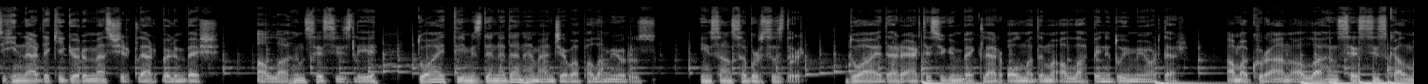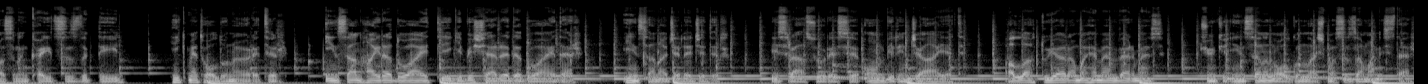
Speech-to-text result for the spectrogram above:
Zihinlerdeki görünmez şirkler bölüm 5. Allah'ın sessizliği, dua ettiğimizde neden hemen cevap alamıyoruz? İnsan sabırsızdır. Dua eder, ertesi gün bekler, olmadı mı Allah beni duymuyor der. Ama Kur'an Allah'ın sessiz kalmasının kayıtsızlık değil, hikmet olduğunu öğretir. İnsan hayra dua ettiği gibi şerre de dua eder. İnsan acelecidir. İsra suresi 11. ayet. Allah duyar ama hemen vermez. Çünkü insanın olgunlaşması zaman ister.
